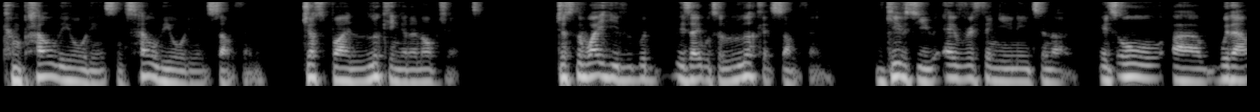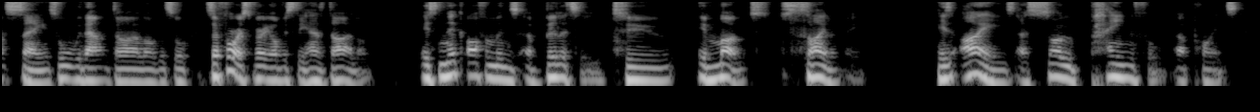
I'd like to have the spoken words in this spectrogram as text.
compel the audience and tell the audience something just by looking at an object. Just the way he would is able to look at something gives you everything you need to know. It's all uh, without saying. It's all without dialogue. It's all so. Forrest very obviously has dialogue. It's Nick Offerman's ability to emote silently. His eyes are so painful at points.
